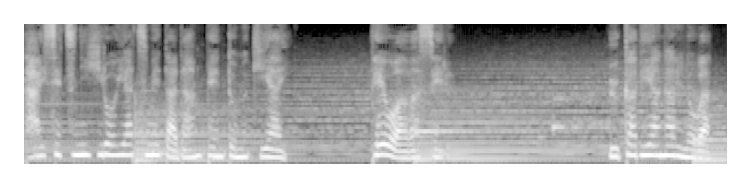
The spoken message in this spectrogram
大切に拾い集めた断片と向き合い、手を合わせる。浮かび上がるのは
